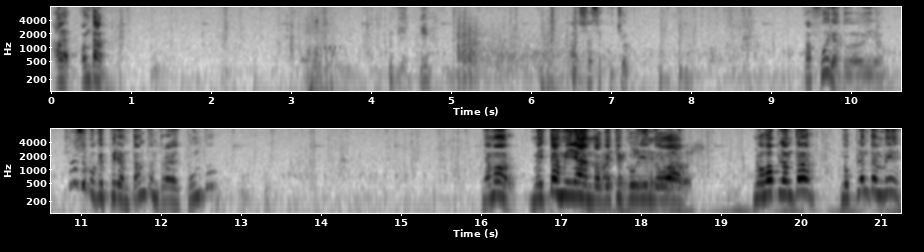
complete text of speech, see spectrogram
A ver, contame. Bien, bien. Ah, ya se escuchó. Está afuera todavía. Yo no sé por qué esperan tanto a entrar al punto. Mi amor, me estás mirando que estoy Faltan 15 cubriendo A. ¿Nos va a plantar? ¿Nos plantan B?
